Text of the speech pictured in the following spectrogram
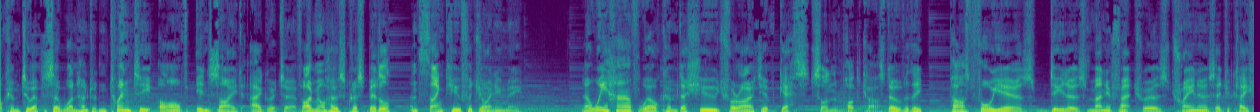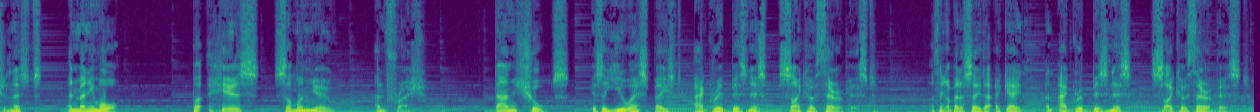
welcome to episode 120 of Inside AgriTurf. I'm your host, Chris Biddle, and thank you for joining me. Now, we have welcomed a huge variety of guests on the podcast over the past four years dealers, manufacturers, trainers, educationists, and many more. But here's someone new and fresh. Dan Schultz is a US based agribusiness psychotherapist. I think I better say that again an agribusiness psychotherapist.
